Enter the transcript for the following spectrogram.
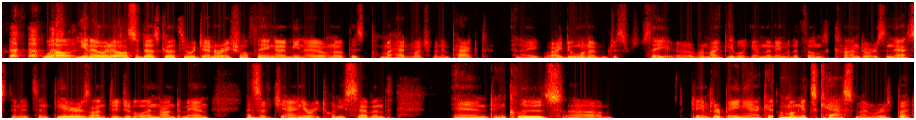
well, you know, it also does go through a generational thing. I mean, I don't know if this had much of an impact, and I I do want to just say uh, remind people again the name of the film is Condor's Nest, and it's in theaters on digital and on demand as of January 27th, and includes. Um, James Urbaniak among its cast members. But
